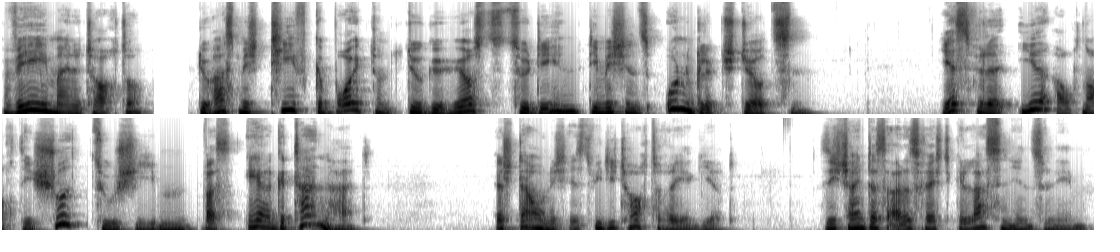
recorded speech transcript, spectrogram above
Weh, meine Tochter, du hast mich tief gebeugt und du gehörst zu denen, die mich ins Unglück stürzen. Jetzt will er ihr auch noch die Schuld zuschieben, was er getan hat. Erstaunlich ist, wie die Tochter reagiert. Sie scheint das alles recht gelassen hinzunehmen.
